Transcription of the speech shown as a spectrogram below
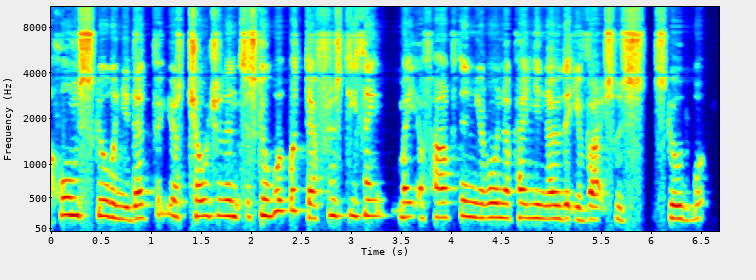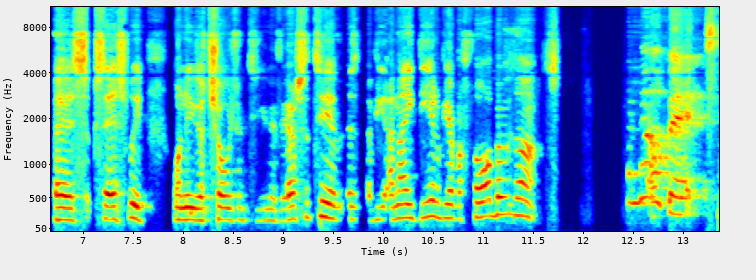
homeschool and you did put your children into school? What, what difference do you think might have happened in your own opinion now that you've actually schooled uh, successfully one of your children to university? Have you an idea? Have you ever thought about that? A little bit.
